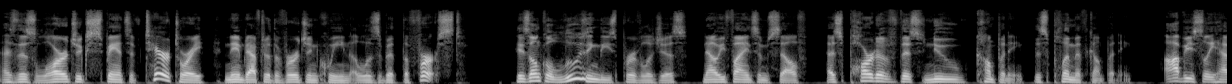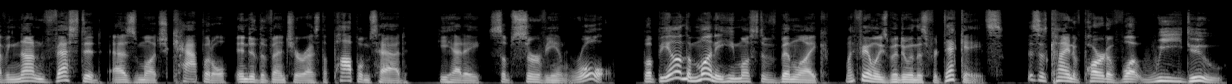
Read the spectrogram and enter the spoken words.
as this large expansive territory named after the Virgin Queen Elizabeth I. His uncle losing these privileges, now he finds himself as part of this new company, this Plymouth company. Obviously, having not invested as much capital into the venture as the Pophams had, he had a subservient role. But beyond the money, he must have been like, my family's been doing this for decades. This is kind of part of what we do.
